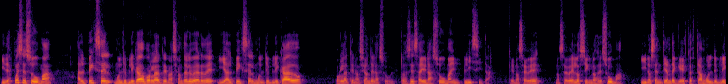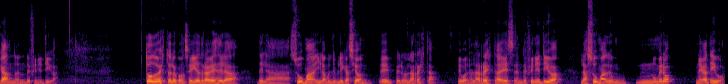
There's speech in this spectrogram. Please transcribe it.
y después se suma al píxel multiplicado por la atenuación del verde y al píxel multiplicado por la atenuación del azul. Entonces hay una suma implícita que no se ve, no se ven los signos de suma y no se entiende que esto está multiplicando en definitiva. Todo esto lo conseguí a través de la de la suma y la multiplicación. Eh, pero la resta, y bueno, la resta es en definitiva la suma de un número negativo.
